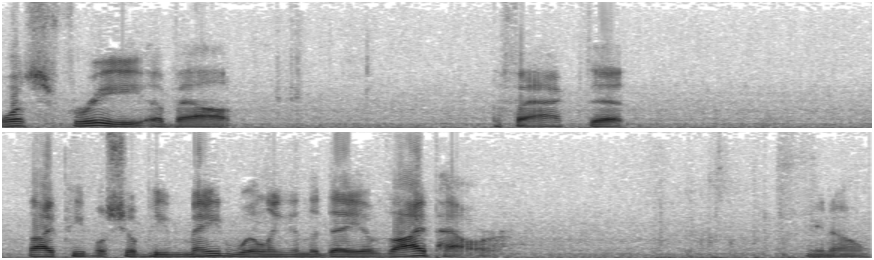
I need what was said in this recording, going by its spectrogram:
what's free about the fact that thy people shall be made willing in the day of thy power. You know,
